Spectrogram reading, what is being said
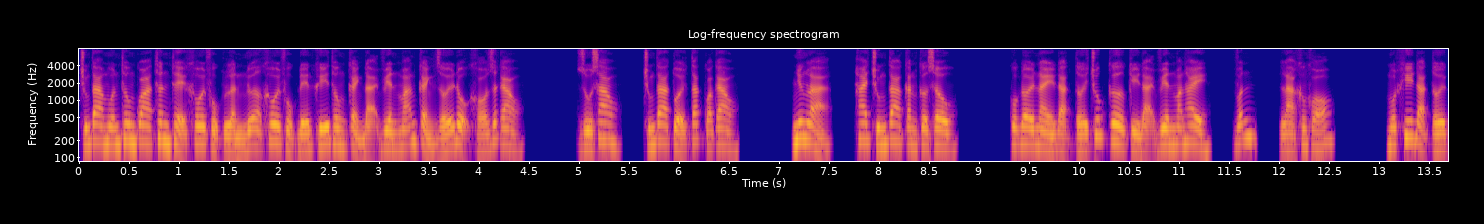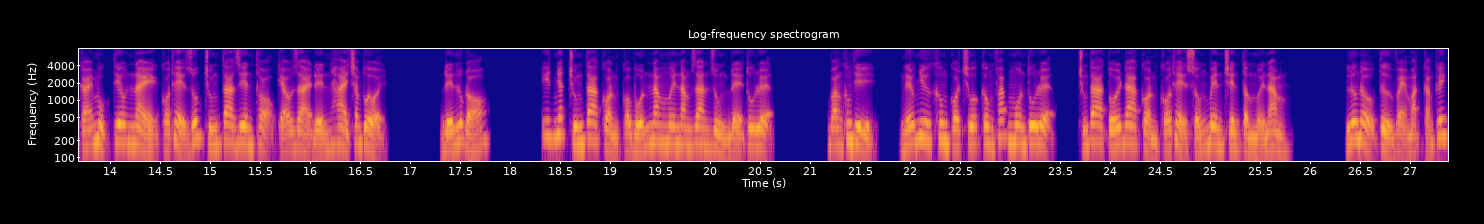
chúng ta muốn thông qua thân thể khôi phục lần nữa khôi phục đến khí thông cảnh đại viên mãn cảnh giới độ khó rất cao. Dù sao, chúng ta tuổi tác quá cao. Nhưng là, hai chúng ta căn cơ sâu. Cuộc đời này đạt tới trúc cơ kỳ đại viên mãn hay, vẫn là không khó. Một khi đạt tới cái mục tiêu này có thể giúp chúng ta diên thọ kéo dài đến hai trăm tuổi. Đến lúc đó, ít nhất chúng ta còn có bốn năm mươi năm gian dùng để tu luyện. Bằng không thì, nếu như không có chúa công pháp môn tu luyện, chúng ta tối đa còn có thể sống bên trên tầm 10 năm. Lương Đậu Tử vẻ mặt cảm kích,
